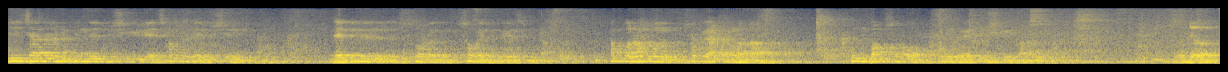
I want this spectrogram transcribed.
이 자리를 빛내주시기 위해 참석해 주신 네 분을 소개해 드리겠습니다. 한 분 한 분 소개할 때마다 큰 박수로 환영해 주시기 바랍니다. 먼저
